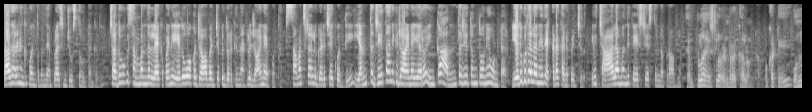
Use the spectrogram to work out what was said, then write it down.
సాధారణంగా కొంతమంది ఎంప్లాయీస్ని చూస్తూ ఉంటాం కదా. చదువుకు సంబంధం లేకపోయినా ఏదో ఒక జాబ్ అని చెప్పి దొరికిన దాంట్లో జాయిన్ అయిపోతారు. సంవత్సరాలు గడిచే కొద్దీ ఎంత జీతానికి జాయిన్ అయ్యారో ఇంకా అంత జీతంతోనే ఉంటారు. ఎదుగుదల అనేది ఎక్కడా కనిపించదు. ఇది చాలా మంది ఫేస్ చేస్తున్న ప్రాబ్లం ఎంప్లాయీస్లో రెండు రకాలు ఉంటారు. ఒకటి ఉన్న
